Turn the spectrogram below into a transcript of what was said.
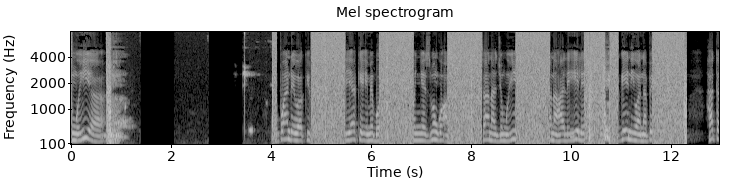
jumuiya upande wa kifaa yake imeboreshwa mwenyezi mungu sana jumuiya na hali ile wageni wanapenda hata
